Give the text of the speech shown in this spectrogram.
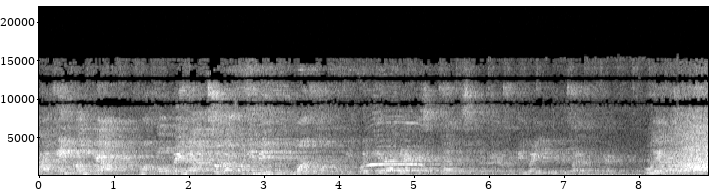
that income gap, would open up so that women could work. En cualquier área que se pueda desempeñar, porque no hay límite para la mujer. Podemos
